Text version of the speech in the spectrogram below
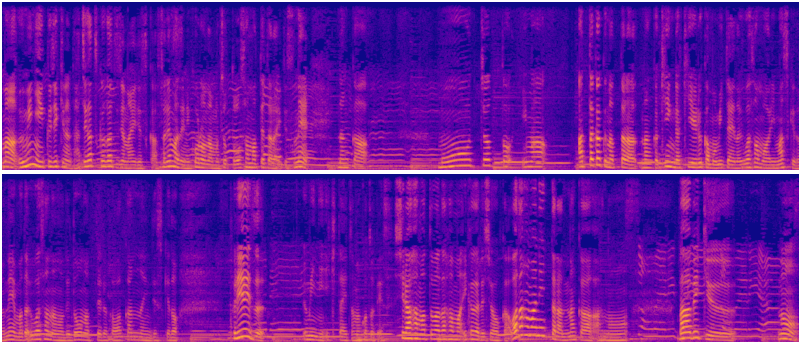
まあ海に行く時期なんて8月9月じゃないですか。それまでにコロナもちょっと収まってたらいいですね。なんかもうちょっと今あったかくなったらなんか金が消えるかもみたいな噂もありますけどね。まだ噂なのでどうなってるかわかんないんですけど。とりあえず海に行きたいとのことです。白浜と和田浜いかがでしょうか。和田浜に行ったらなんかあのバーベキューの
